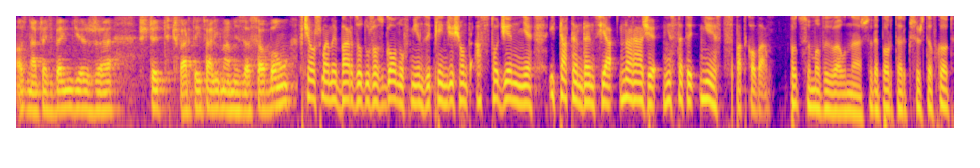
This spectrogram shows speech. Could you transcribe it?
oznaczać będzie, że szczyt czwartej fali mamy za sobą. Wciąż mamy bardzo dużo zgonów, między 50 a 100 dziennie i ta tendencja na razie niestety nie jest spadkowa. Podsumowywał nasz reporter Krzysztof Kot.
